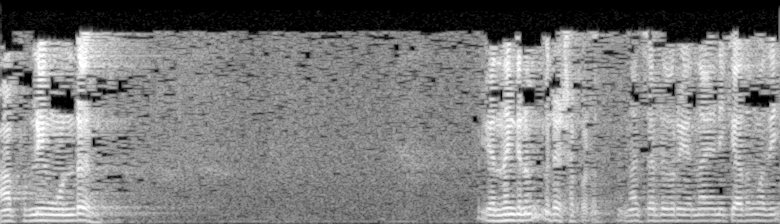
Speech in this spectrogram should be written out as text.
ആ പുണ്യം കൊണ്ട് എന്നെങ്കിലും രക്ഷപ്പെടും. എന്നാൽ ചിലർ പറയും എന്നാൽ എനിക്കത് മതി.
